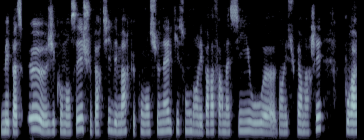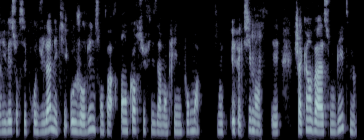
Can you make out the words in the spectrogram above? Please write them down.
Mais parce que, j'ai commencé, je suis partie des marques conventionnelles qui sont dans les parapharmacies ou, dans les supermarchés pour arriver sur ces produits-là, mais qui aujourd'hui ne sont pas encore suffisamment clean pour moi. Donc effectivement, Mmh c'est chacun va à son rythme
